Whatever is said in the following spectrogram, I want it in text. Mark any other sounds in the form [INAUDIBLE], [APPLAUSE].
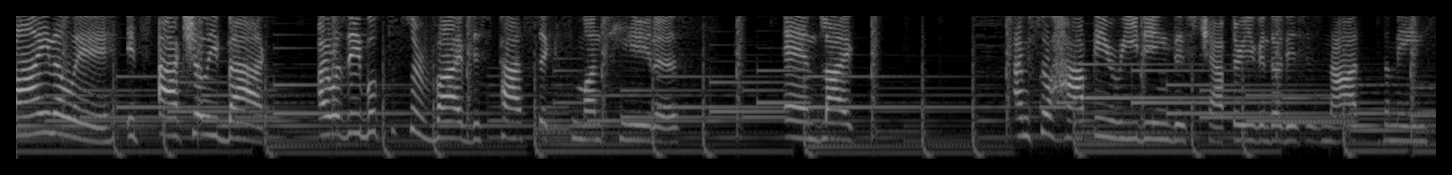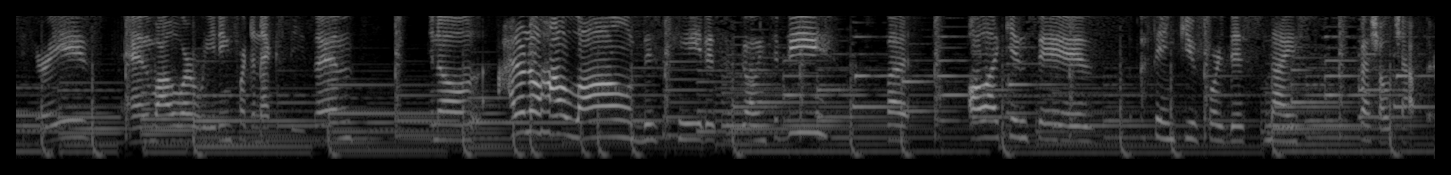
Finally, it's actually back. I was able to survive this past six months hiatus. And like, I'm so happy reading this chapter, even though this is not the main series. And while we're waiting for the next season, you know, I don't know how long this hiatus is going to be, but all I can say is thank you for this nice special chapter.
